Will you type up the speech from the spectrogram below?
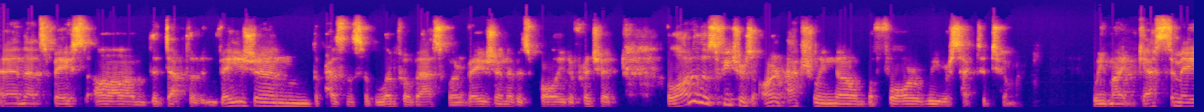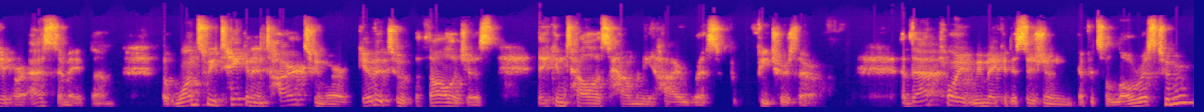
and that's based on the depth of invasion, the presence of lymphovascular invasion, if it's poorly differentiated. A lot of those features aren't actually known before we resect a tumor we might guesstimate or estimate them. But once we take an entire tumor, give it to a pathologist, they can tell us how many high risk features there are. At that point, we make a decision if it's a low risk tumor,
